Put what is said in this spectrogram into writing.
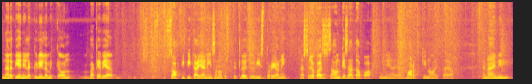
näillä pienillä kylillä, mitkä on väkeviä sahtipitäjiä niin sanotusti, että löytyy historiaa, niin näissä jokaisessa on kesätapahtumia ja markkinoita ja, ja näin, niin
